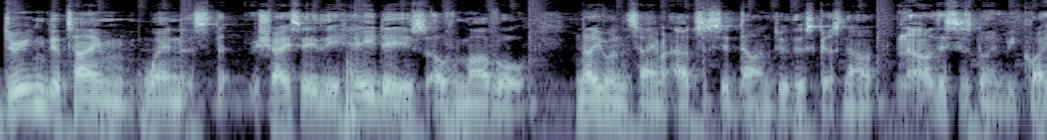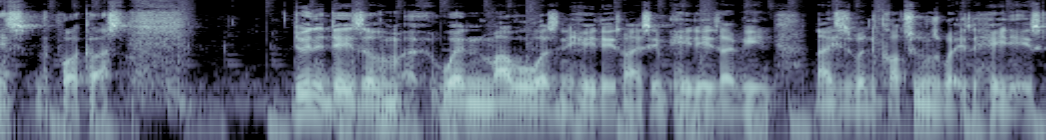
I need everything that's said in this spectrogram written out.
during the time when, should I say, the heydays of Marvel. Not even the time I have to sit down and do this because now, now this is going to be quite the podcast during the days of when Marvel was in the heydays, when I say heydays, I mean 90s when the cartoons were in the heydays,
